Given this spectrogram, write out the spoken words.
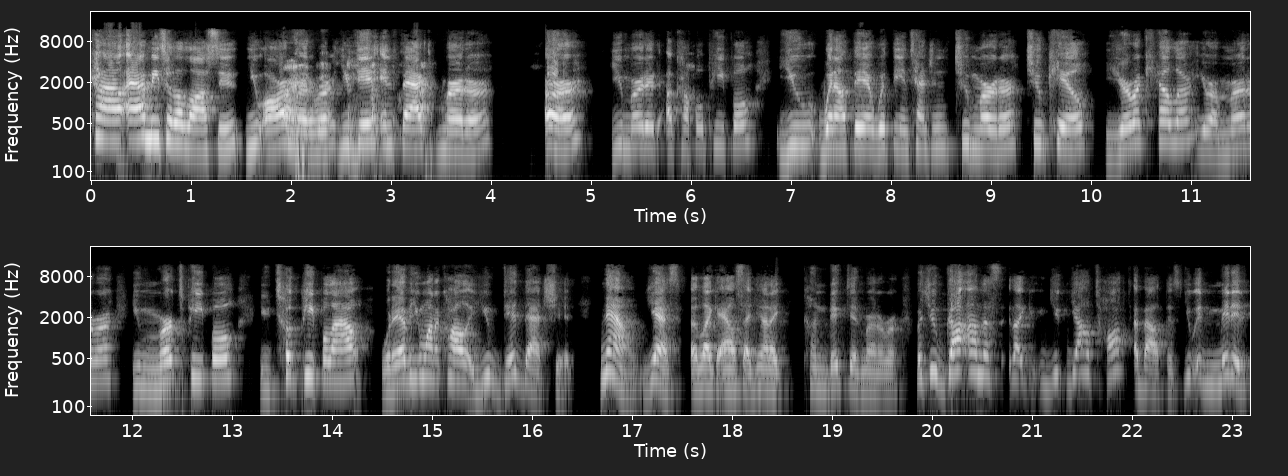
Kyle, add me to the lawsuit. You are a murderer. You did, in fact, murder. Er, you murdered a couple people. You went out there with the intention to murder, to kill. You're a killer. You're a murderer. You murked people. You took people out, whatever you want to call it. You did that shit. Now, yes, uh, like Al said, you're not a convicted murderer, but you got on this, like you, y'all talked about this. You admitted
